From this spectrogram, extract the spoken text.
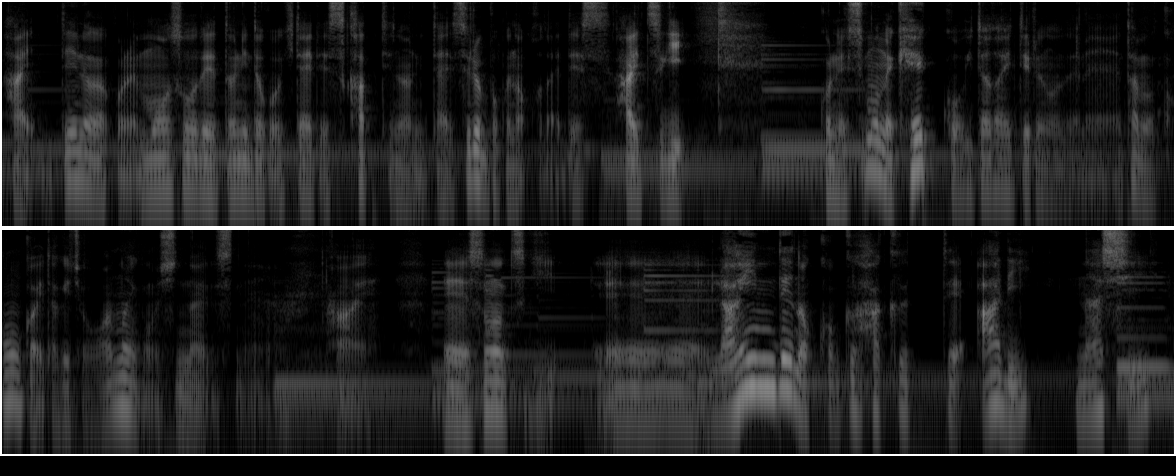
はい。っていうのがこれ妄想デートにどこ行きたいですかっていうのに対する僕の答えです。はい、次。これね、質問ね、結構いただいてるのでね、多分今回だけじゃ終わんないかもしれないですね。はい。えー、その次、えー、LINE での告白ってあり？なし？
